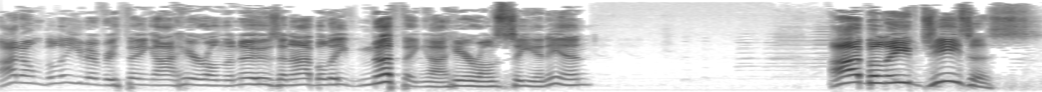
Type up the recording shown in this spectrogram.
I don't believe everything I hear on the news and I believe nothing I hear on CNN. I believe Jesus.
